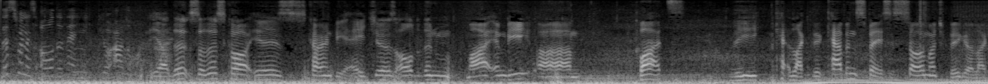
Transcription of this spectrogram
this one is older than your other one? Yeah, right? this, so this car is currently eight years older than my NB, um, but the like the cabin space is so much bigger. Like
